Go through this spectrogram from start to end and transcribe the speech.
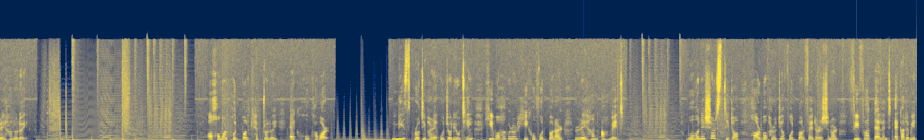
ৰেহানলৈ। অসমৰ ফুটবল ক্ষেত্ৰলৈ এক সুখবৰ। নিজ প্ৰতিভাৰে উজ্বলি উঠিল শিৱসাগৰৰ শিশু ফুটবলাৰ ৰেহান আহমেদ। ভুৱনেশ্বৰস্থিত সৰ্বভাৰতীয় ফুটবল ফেডাৰেশ্যনৰ ফিফা টেলেণ্ট একাডেমীত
